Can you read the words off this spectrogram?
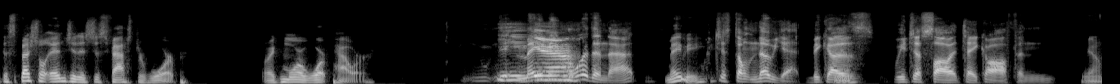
the special engine is just faster warp, like more warp power. Maybe Yeah. more than that. Maybe, We just don't know yet because we just saw it take off and yeah.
